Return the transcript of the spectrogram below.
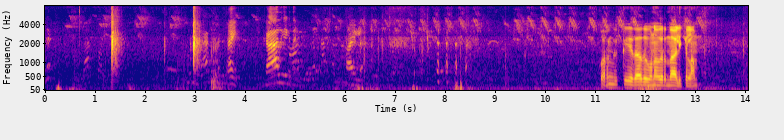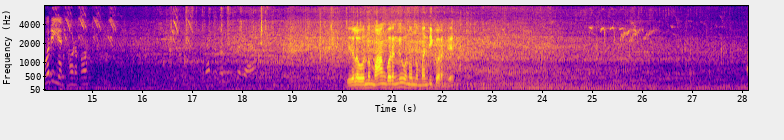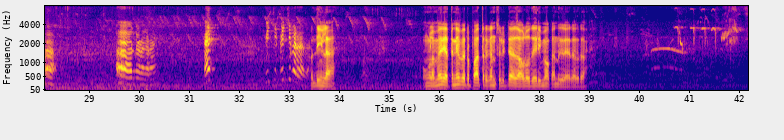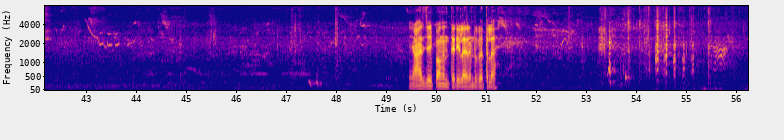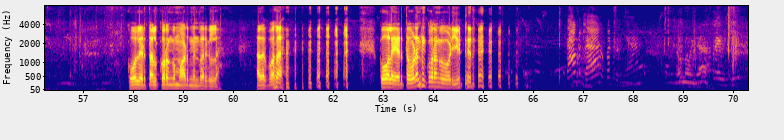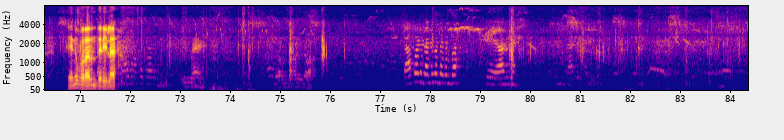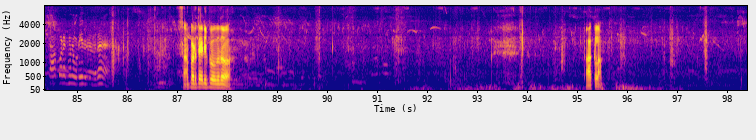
குரங்குக்கு ஏதாவது உணவு இருந்தால் அழிக்கலாம். இதில் ஒன்று மாங்குரங்கு ஒன்று ஒன்று மந்தி குரங்கு ஆ. பிச்சு பிச்சு உங்களை மாரி எத்தனையோ பேரை பார்த்துருக்கேன்னு சொல்லிட்டு அது அவ்வளோ தைரியமாக உட்காந்துக்கிறாரு அவர். யார் ஜெயிப்பாங்கன்னு தெரியல ரெண்டு பேர்த்தில் கோல் எடுத்தால் குரங்கும் ஆடும் என்பார்கள்ல. அதை போல கோலை எடுத்தவுடன் குரங்கு ஓடிட்டுது எங்கே போகிறாருன்னு தெரியல. சாப்பாடு தண்ணி கொண்டாங்கப்பா சாப்பாடு எங்கே ஒடியிருக்குங்கிற சாப்பாடு தேடி போகுதோ? பார்க்கலாம்.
